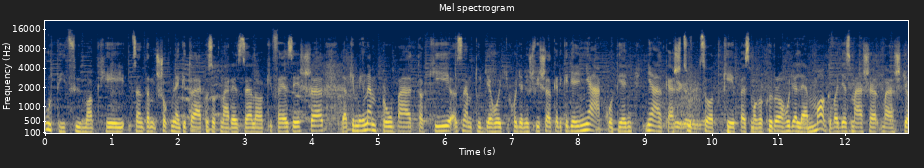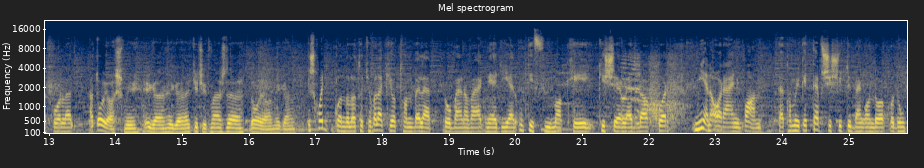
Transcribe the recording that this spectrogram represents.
úti fűmaghéj, szerintem sok mindenki találkozott már ezzel a kifejezéssel, de aki még nem próbálta ki, az nem tudja, hogy hogyan is viselkedik. Egy ilyen nyákot, ilyen nyálkás cuccot képez maga körül, ahogy a lemmag, vagy ez más, más gyakorlat? Hát olyasmi, igen, igen, egy kicsit más, de, de olyan, igen. És hogy gondolod, hogyha valaki otthon bele próbálna vágni egy ilyen úti fűmaghéj kísérletbe, akkor milyen arányban? Tehát ha mondjuk egy tepsi sütőben gondolkodunk,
